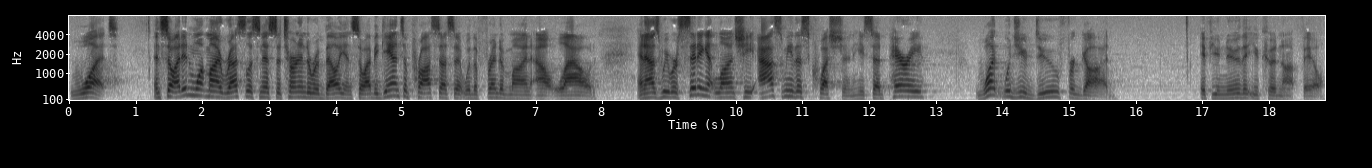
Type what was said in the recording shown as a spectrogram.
what. And so I didn't want my restlessness to turn into rebellion, so I began to process it with a friend of mine out loud. And as we were sitting at lunch, he asked me this question. He said, Perry, what would you do for God if you knew that you could not fail?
